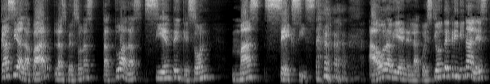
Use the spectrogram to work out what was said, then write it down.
casi a la par, las personas tatuadas sienten que son más sexys. Ahora bien, en la cuestión de criminales,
